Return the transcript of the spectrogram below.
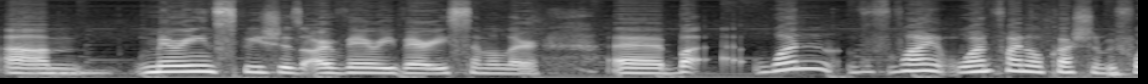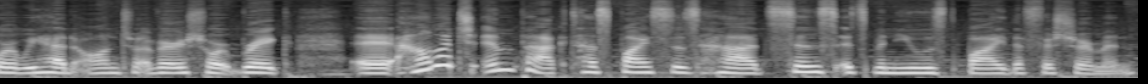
Um, marine species are very very similar. Uh, but one fi- one final question before we head on to a very short break: uh, How much impact has Pisces had since it's been used by the fishermen?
